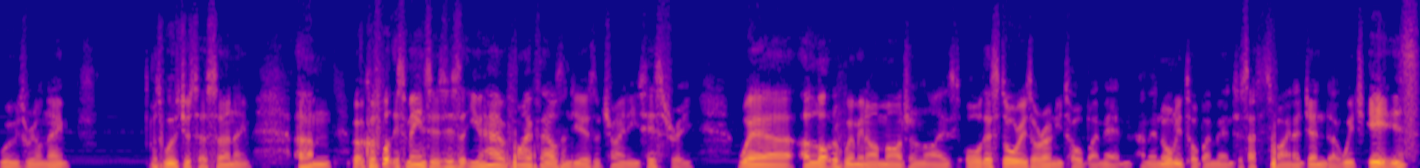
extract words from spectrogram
Wu's real name. As Wu's just her surname. Um, but of course, what this means is, is that you have 5,000 years of Chinese history where a lot of women are marginalized or their stories are only told by men, and they're normally told by men to satisfy an agenda, which is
